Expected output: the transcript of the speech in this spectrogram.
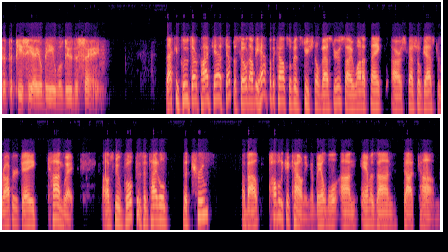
that the PCAOB will do the same. That concludes our podcast episode. On behalf of the Council of Institutional Investors, I want to thank our special guest, Robert A. Conway. Bob's new book is entitled The Truth About Public Accounting, available on Amazon.com.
